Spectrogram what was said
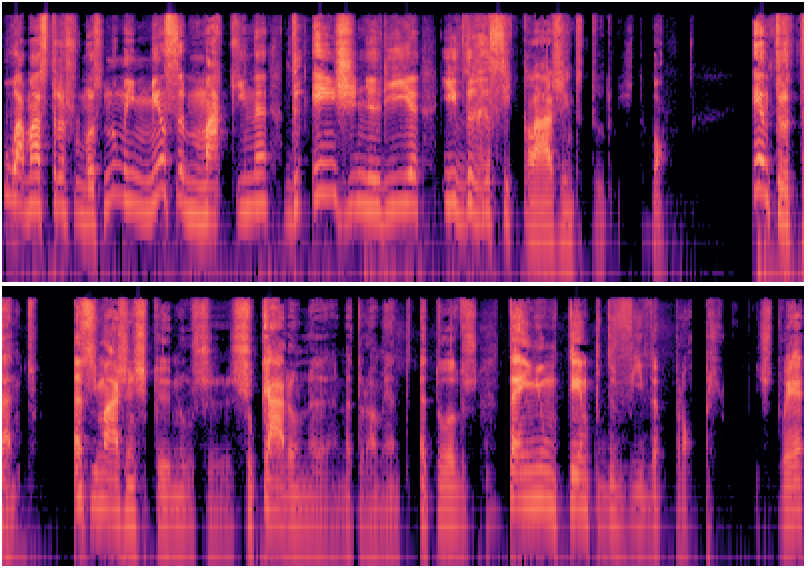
O Hamas transformou-se numa imensa máquina de engenharia e de reciclagem de tudo isto. Bom, entretanto, as imagens que nos chocaram naturalmente a todos têm um tempo de vida próprio. Isto é,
